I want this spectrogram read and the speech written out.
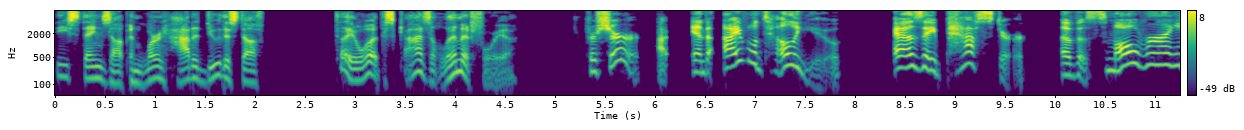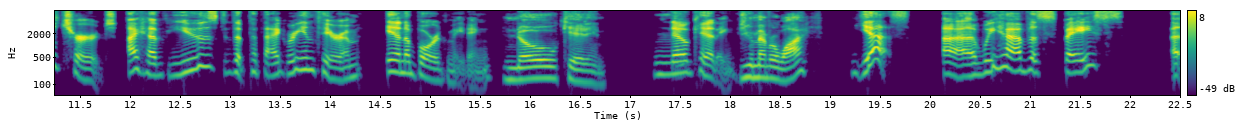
these things up and learn how to do this stuff, I tell you what, the sky's the limit for you. For sure. I, And I will tell you, as a pastor of a small rural church, I have used the Pythagorean theorem in a board meeting. no kidding. No kidding. Do you remember why? Yes. Uh, we have a space uh,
